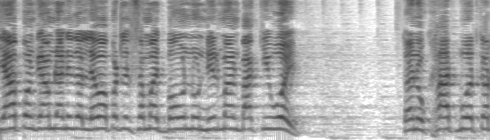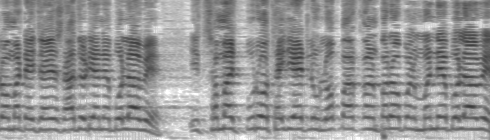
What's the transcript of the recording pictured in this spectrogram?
જ્યાં પણ ગામડાની અંદર લેવા પટેલ સમાજ ભવનનું નિર્માણ બાકી હોય, તો એનું ખાતમુહૂર્ત કરવા માટે જયેશ આદડિયાને બોલાવે. એ સમાજ પૂરો થઈ જાય એટલું લોકાર્પણ પર્વ પણ મને બોલાવે.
